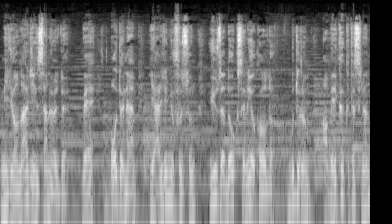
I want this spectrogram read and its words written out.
Milyonlarca insan öldü ve o dönem yerli nüfusun %90'ı yok oldu. Bu durum Amerika kıtasının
